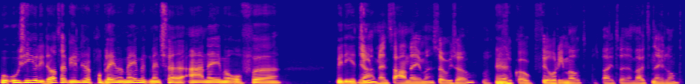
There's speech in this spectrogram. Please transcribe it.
Hoe, hoe zien jullie dat? Hebben jullie daar problemen mee met mensen aannemen of binnen je team? Ja, mensen aannemen sowieso. We ja. zoeken ook veel remote dus buiten, buiten Nederland.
